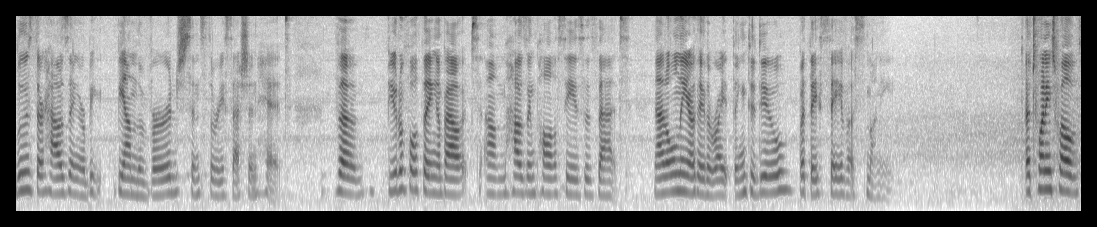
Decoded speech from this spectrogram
lose their housing or be, be on the verge since the recession hit. The beautiful thing about um, housing policies is that not only are they the right thing to do, but they save us money. A 2012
